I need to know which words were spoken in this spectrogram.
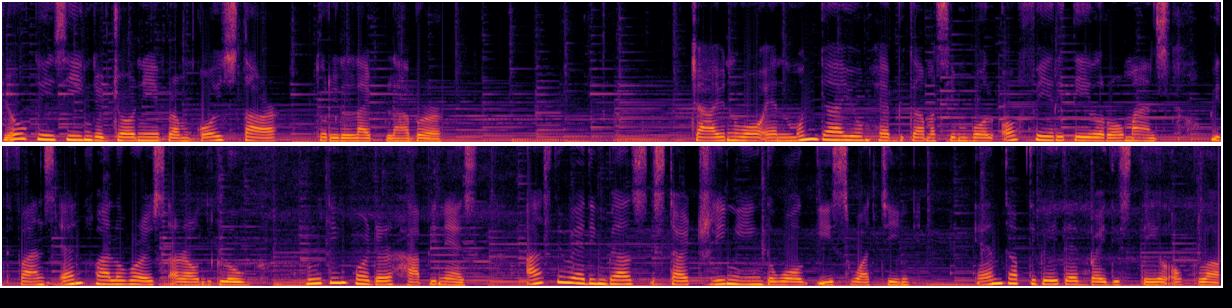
showcasing their journey from co-star to real-life lover. Cha Eun-woo and Moon Ga-young have become a symbol of fairy tale romance with fans and followers around the globe rooting for their happiness. As the wedding bells start ringing, the world is watching and captivated by this tale of love.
